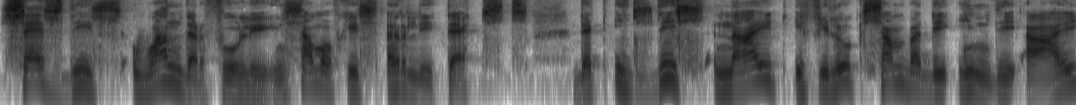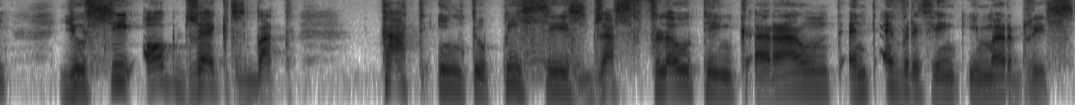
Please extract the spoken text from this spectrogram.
says this wonderfully in some of his early texts that it's this night, if you look somebody in the eye, you see objects but cut into pieces, just floating around, and everything emerges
